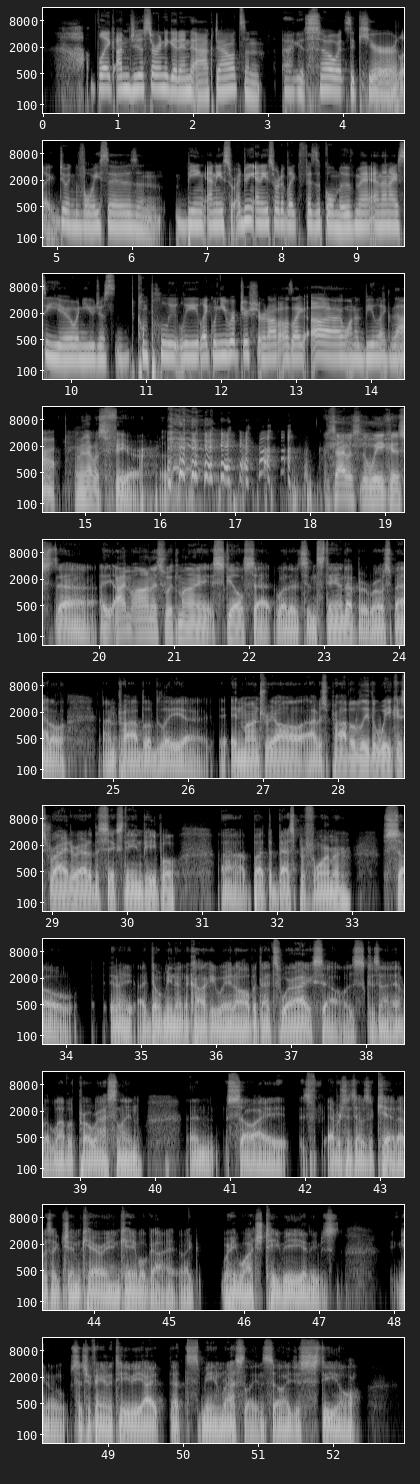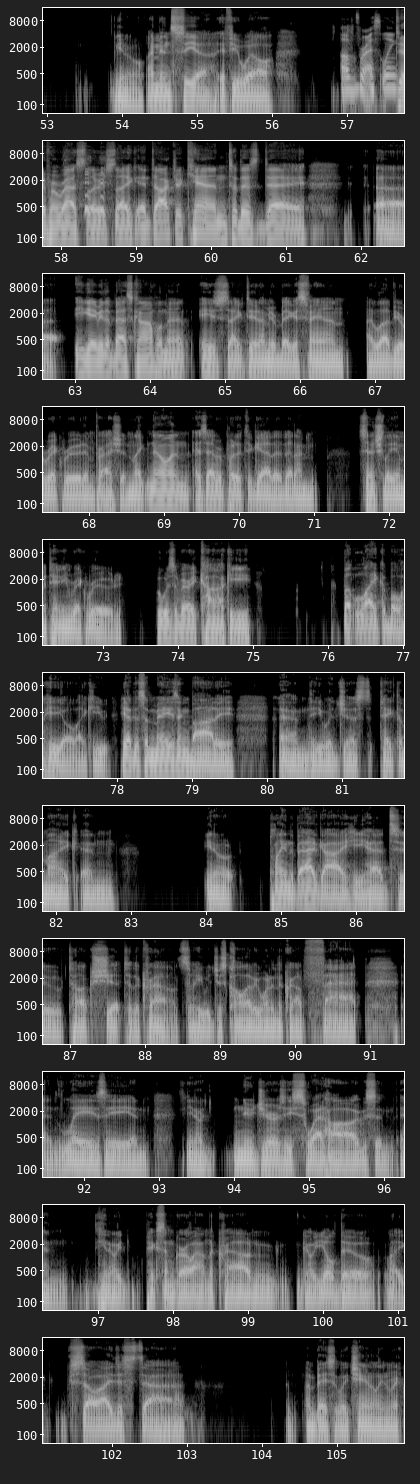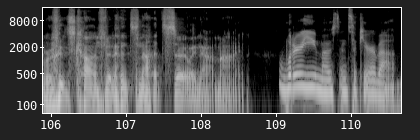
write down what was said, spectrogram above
like I'm just starting to get into act outs, and I get so insecure, like doing voices and being any sort, doing any sort of like physical movement, and then I see you, and you just completely like when you ripped your shirt off, I was like, oh, I want to be like that. I mean, that was fear. Because I was the weakest. Uh, I, I'm honest with my skill set, whether it's in stand up or roast battle. I'm probably uh, in Montreal. I was probably the weakest writer out of the 16 people, uh, but the best performer. So, and I, I don't mean that in a cocky way at all, but that's where I excel is because I have a love of pro wrestling. And so I, ever since I was a kid, I was like Jim Carrey and Cable Guy, like where he watched TV and he was, you know, such a fan of TV. I that's me in wrestling, so I just steal. You know, I'm in Sia, if you will, of wrestling. different wrestlers. like, and Dr. Ken to this day, uh, he gave me the best compliment. He's like, dude, I'm your biggest fan. I love your Rick Rude impression. Like, no one has ever put it together that I'm essentially imitating Rick Rude, who was a very cocky but likable heel. Like he he had this amazing body, and he would just take the mic and you know playing the bad guy, he had to talk shit to the crowd. So he would just call everyone in the crowd fat and lazy and, you know, New Jersey sweat hogs and, and, you know, he'd pick some girl out in the crowd and go, you'll do. Like, so I just, uh, I'm basically channeling Rick Rude's confidence, not certainly not mine. What are you most insecure about?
